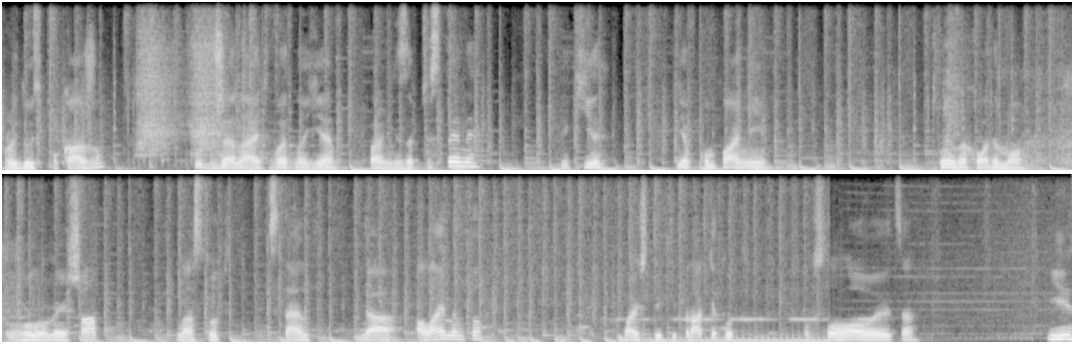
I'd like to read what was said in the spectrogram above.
пройдусь, покажу. Тут вже навіть видно є певні запчастини, які є в компанії. Ми заходимо в головний шап. У нас тут стенд для алайменту. Бачите, які траки тут обслуговуються. І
